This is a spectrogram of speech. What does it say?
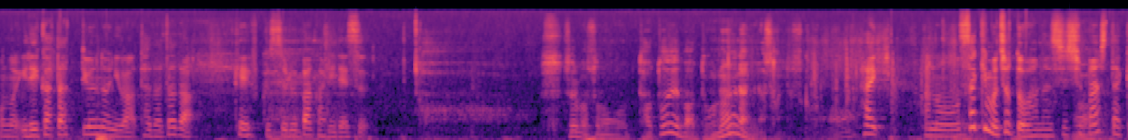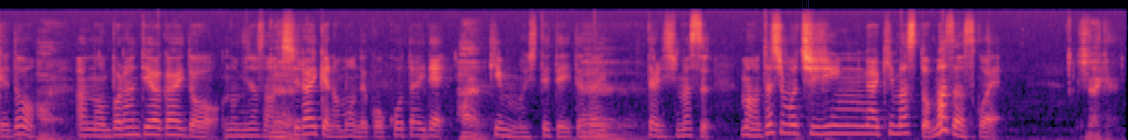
この入れ方っていうのにはただただ敬服するばかりです。それはその例えばどのような皆さんですか？はい、あのさっきもちょっとお話ししましたけど、はい。あのボランティアガイドの皆さん、ねえ。白井家のもんでこう交代ではい。勤務してていただいたりします。まあ私も知人が来ますとまずあそこへ白井家。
